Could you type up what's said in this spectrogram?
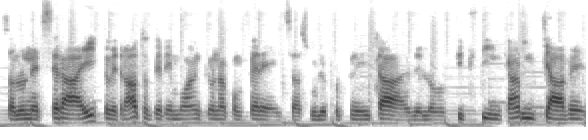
Salone Serai dove tra l'altro terremo anche una conferenza sulle opportunità dello fixed income in chiave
